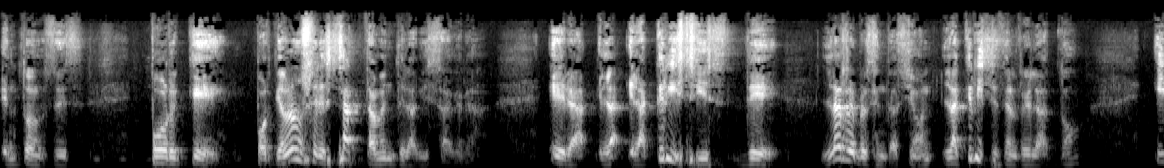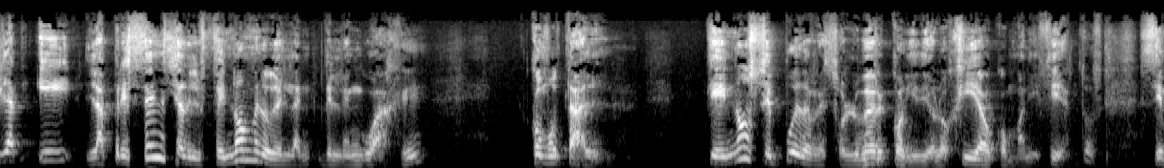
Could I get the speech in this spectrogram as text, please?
Entonces, ¿por qué? Porque Alonso era exactamente la bisagra. Era la, crisis de la representación, la crisis del relato y la, presencia del fenómeno del, del lenguaje como tal, que no se puede resolver con ideología o con manifiestos. Se,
